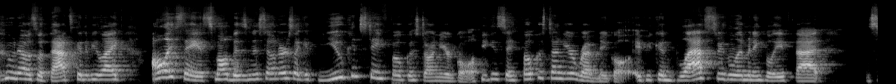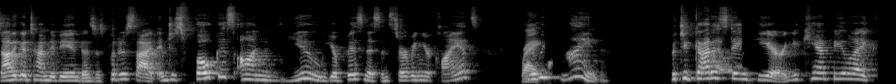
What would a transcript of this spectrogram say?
Who knows what that's going to be like. All I say is small business owners, like if you can stay focused on your goal, if you can stay focused on your revenue goal, if you can blast through the limiting belief that it's not a good time to be in business, put it aside and just focus on you, your business and serving your clients, right. you'll be fine. But you got to stay here. You can't be like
